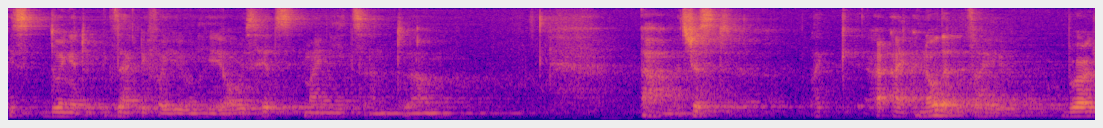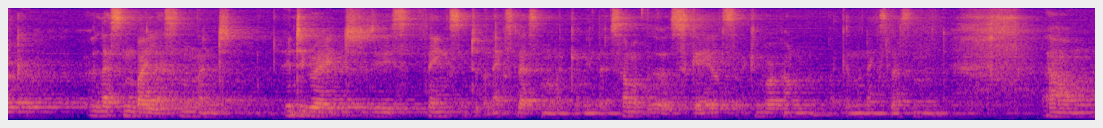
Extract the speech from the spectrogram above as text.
he's doing it exactly for you and he always hits my needs and um, um, it's just like I, I know that if I work lesson by lesson and integrate these things into the next lesson like I mean some of the scales I can work on like in the next lesson and, um,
